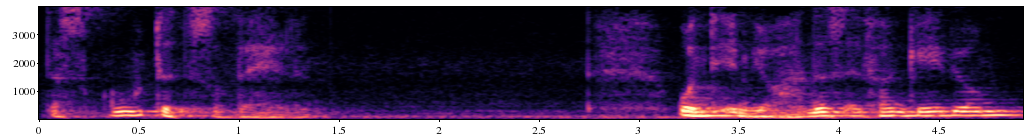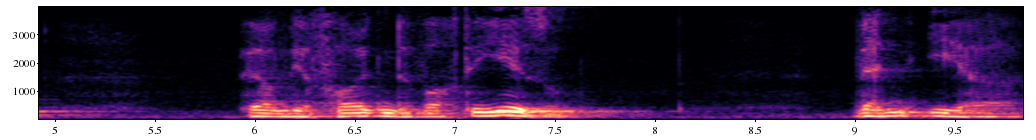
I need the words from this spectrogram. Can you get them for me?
das Gute zu wählen. Und im Johannesevangelium hören wir folgende Worte Jesu. Wenn ihr,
